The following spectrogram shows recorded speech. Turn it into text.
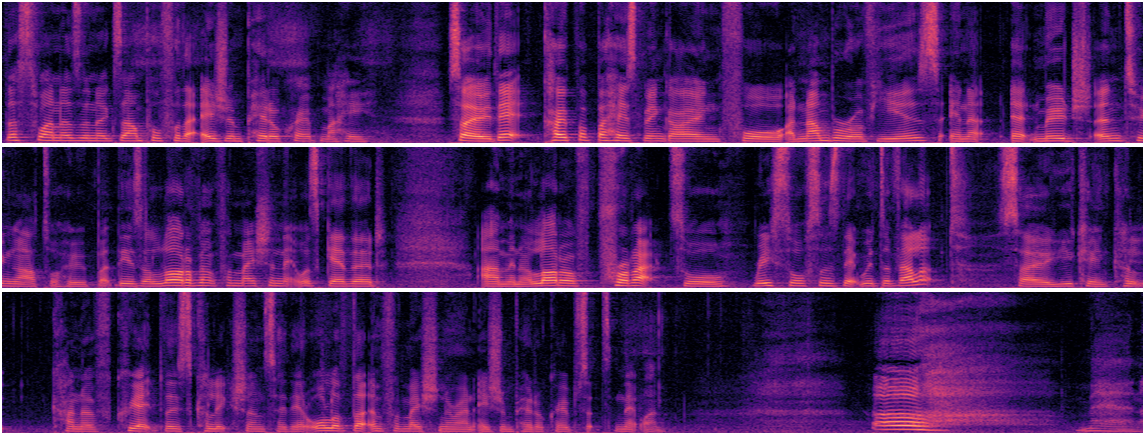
this one is an example for the Asian paddle crab mahi. So that kaupapa has been going for a number of years and it, it merged into Ngā Tohu, but there's a lot of information that was gathered um, and a lot of products or resources that were developed. So you can kind of create those collections so that all of the information around Asian paddle crab sits in that one. Oh, man.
